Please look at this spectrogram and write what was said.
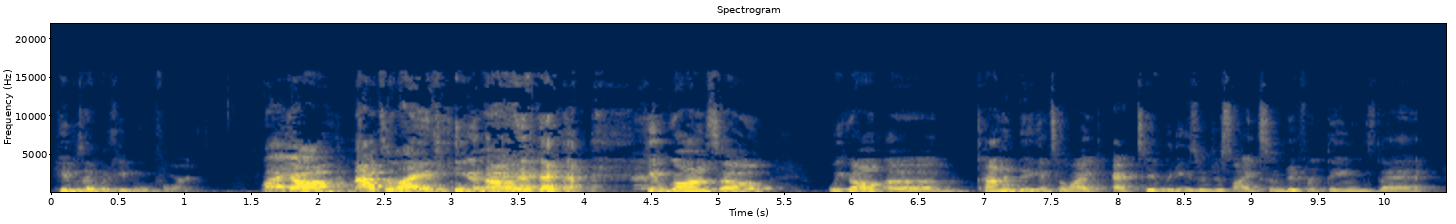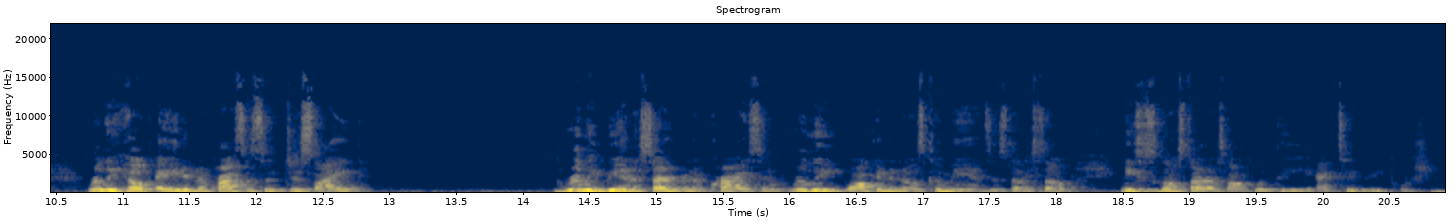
he was able to keep moving forward. But y'all, not to like, you know, keep going. So we gonna um, kind of dig into like activities or just like some different things that really help aid in the process of just like really being a servant of Christ and really walking in those commands and stuff. So Nisa's gonna start us off with the activity portion.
